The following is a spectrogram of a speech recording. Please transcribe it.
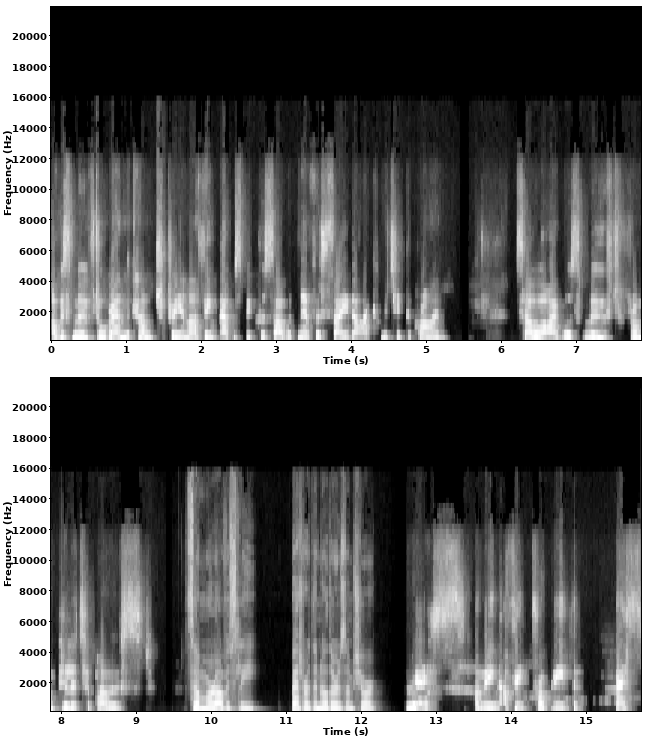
I was moved all around the country, and I think that was because I would never say that I committed the crime. So I was moved from pillar to post. Some were obviously better than others, I'm sure. Yes. I mean, I think probably the best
